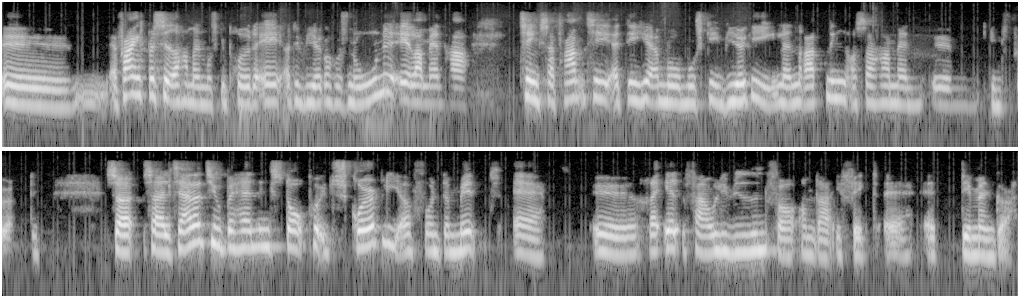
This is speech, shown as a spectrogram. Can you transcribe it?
øh, erfaringsbaseret har man måske prøvet det af, og det virker hos nogle, eller man har tænkt sig frem til, at det her må måske virke i en eller anden retning, og så har man øh, indført det. Så, så alternativ behandling står på et skrøbeligere fundament af øh, reel faglig viden for, om der er effekt af, af det, man gør.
